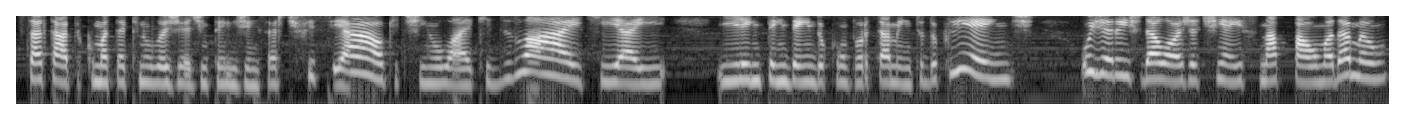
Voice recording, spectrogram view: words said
Startup com uma tecnologia de inteligência artificial, que tinha o like e dislike, e aí ia entendendo o comportamento do cliente. O gerente da loja tinha isso na palma da mão.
